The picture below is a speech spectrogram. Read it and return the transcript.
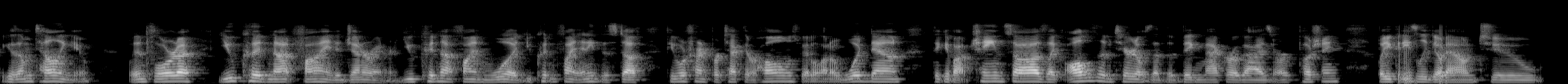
Because I'm telling you, in Florida, you could not find a generator. You could not find wood. You couldn't find any of this stuff. People were trying to protect their homes. We had a lot of wood down. Think about chainsaws, like all of the materials that the big macro guys are pushing. But you could easily go down to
